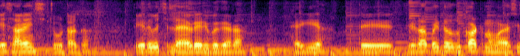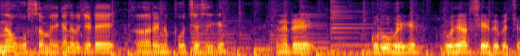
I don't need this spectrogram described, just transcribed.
ਇਹ ਸਾਰੇ ਇੰਸਟੀਚਿਊਟ ਹੈਗਾ। ਤੇ ਇਹਦੇ ਵਿੱਚ ਲਾਇਬ੍ਰੇਰੀ ਵਗੈਰਾ ਹੈਗੀ ਆ। ਤੇ ਜਿਹੜਾ ਪਹਿਲਾਂ ਉਦਘਾਟਨ ਹੋਇਆ ਸੀ ਨਾ ਉਸ ਸਮੇਂ ਕਹਿੰਦੇ ਵੀ ਜਿਹੜੇ ਅ, ਰਿਨ ਪੋਚੇ ਸੀਗੇ ਇਹਨਾਂ ਦੇ ਗੁਰੂ ਹੋਏਗੇ 2006 ਦੇ ਵਿੱਚ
